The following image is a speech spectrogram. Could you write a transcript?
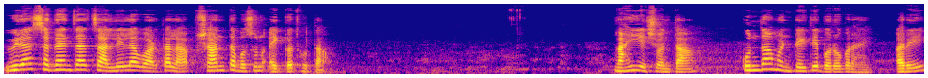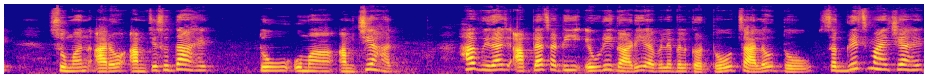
विराज सगळ्यांचा चाललेला वार्तालाप शांत बसून ऐकत होता. नाही यशवंता कुंदा म्हणते ते बरोबर आहे. अरे सुमन आरव आमचेसुद्धा आहेत. तू उमा आमची आहात. हा विराज आपल्यासाठी एवढी गाडी अवेलेबल करतो चालवतो सगळेच मायचे आहेत.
